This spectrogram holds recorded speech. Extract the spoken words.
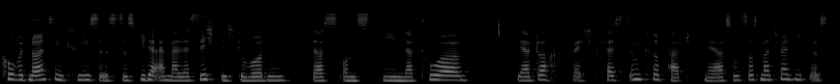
Covid-19-Krise ist es wieder einmal ersichtlich geworden, dass uns die Natur ja doch recht fest im Griff hat, mehr als uns das manchmal lieb ist.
